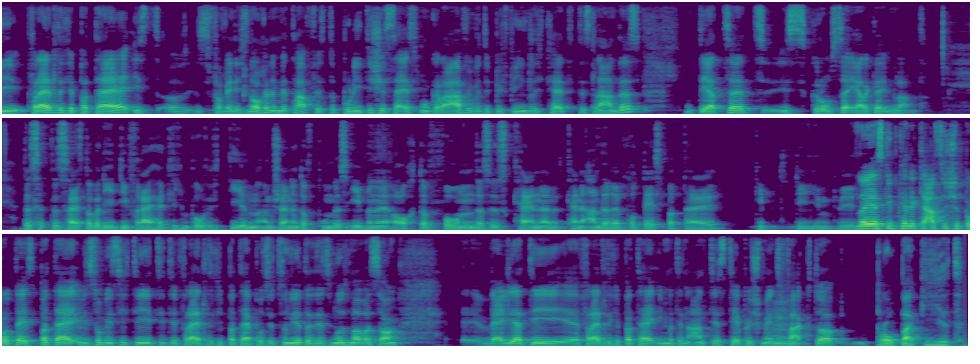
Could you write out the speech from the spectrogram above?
die Freiheitliche Partei ist, ist, verwende ich noch eine Metapher, ist der politische Seismograph über die Befindlichkeit des Landes. Und derzeit ist großer Ärger im Land. Das, das heißt aber, die, die Freiheitlichen profitieren anscheinend auf Bundesebene auch davon, dass es keine, keine andere Protestpartei gibt, die irgendwie. Naja, es gibt keine klassische Protestpartei, so wie sich die, die, die Freiheitliche Partei positioniert hat. Jetzt muss man aber sagen, weil ja die Freiheitliche Partei immer den Anti-Establishment-Faktor mhm. propagiert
